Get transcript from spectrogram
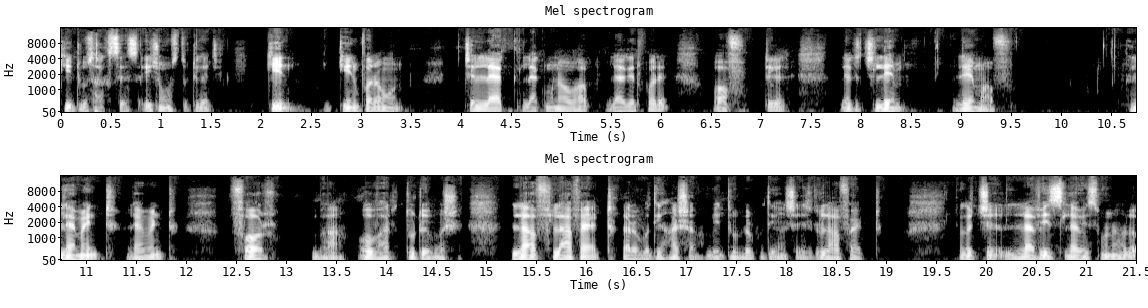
কি টু সাকসেস এই সমস্ত, ঠিক আছে কিন কিন পরে অন হচ্ছে ল্যাক ল্যাক মানে অভাব ল্যাকের পরে অফ ঠিক আছে? ল্যাক হচ্ছে lame lame of lament lament for বা ওভার দুটোই বসে। লাভ লাভ অ্যাট কারোর প্রতি হাসা, বিদ্রুপের প্রতি হাসা, সেটা লাভ অ্যাট হচ্ছে লাভিস লাভিস মানে হলো,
